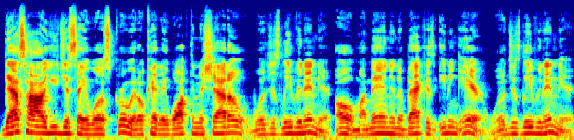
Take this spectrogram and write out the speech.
that's how you just say, well, screw it. Okay, they walked in the shadow. We'll just leave it in there. Oh, my man in the back is eating air. We'll just leave it in there.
